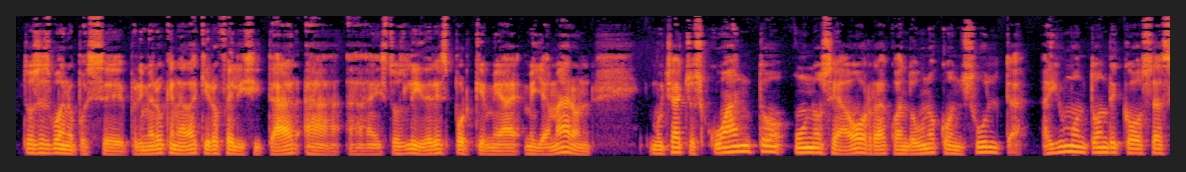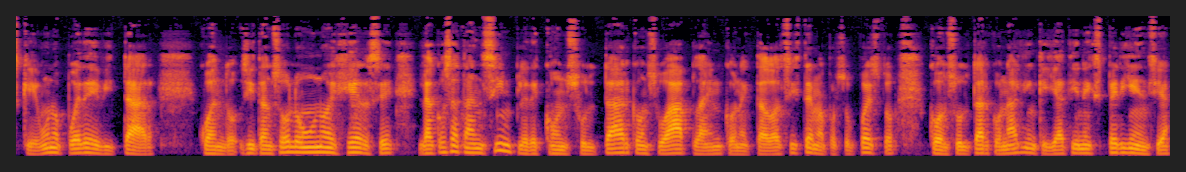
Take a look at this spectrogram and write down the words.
Entonces, bueno, pues eh, primero que nada quiero felicitar a, a estos líderes porque me, me llamaron muchachos, cuánto uno se ahorra cuando uno consulta. Hay un montón de cosas que uno puede evitar cuando, si tan solo uno ejerce la cosa tan simple de consultar con su upline conectado al sistema, por supuesto, consultar con alguien que ya tiene experiencia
